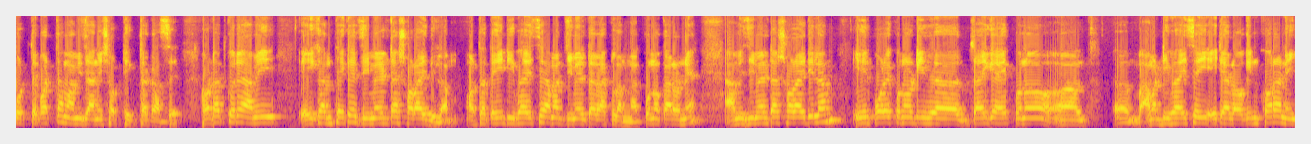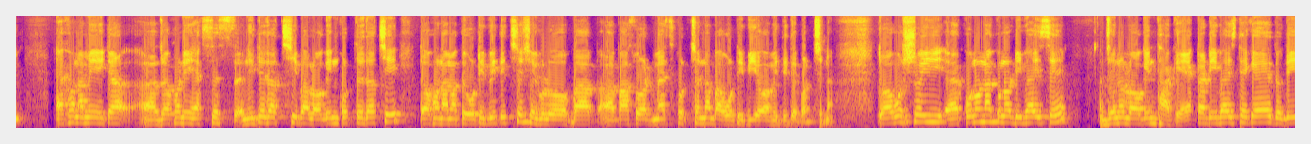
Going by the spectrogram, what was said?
করতে পারতাম, আমি জানি সব ঠিকঠাক আছে। হঠাৎ করে আমি এইখান থেকে জিমেলটা সরাই দিলাম। অর্থাৎ এই ডিভাইসে আমার জিমেলটা রাখলাম না, কোনো কারণে। আমি জিমেলটা সরাই দিলাম, এরপরে কোনো জায়গায় কোনো আমার ডিভাইসেই এটা লগ করা নেই। এখন আমি এটা যখনই অ্যাক্সেস নিতে যাচ্ছি বা লগ করতে যাচ্ছি, তখন আমাকে ওটিপি দিচ্ছে, সেগুলো বা পাসওয়ার্ড ম্যাচ করছে না বা ওটিপিও আমি দিতে পারছি না। তো অবশ্যই আহ, কোনো না কোনো ডিভাইসে যেন লগ ইন থাকে। একটা ডিভাইস থেকে যদি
